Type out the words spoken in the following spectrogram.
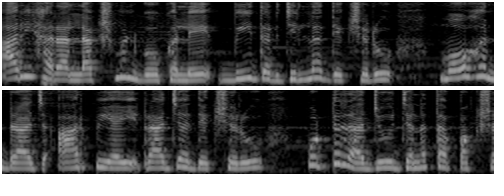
ಹರಿಹರ ಲಕ್ಷ್ಮಣ್ ಗೋಖಲೆ, ಬೀದರ್ ಜಿಲ್ಲಾಧ್ಯಕ್ಷರು ಮೋಹನ್ ರಾಜ್ ಆರ್ಪಿಐ, ರಾಜ್ಯಾಧ್ಯಕ್ಷರು ಪುಟ್ಟರಾಜು ಜನತಾ ಪಕ್ಷ,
